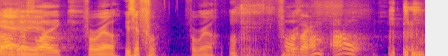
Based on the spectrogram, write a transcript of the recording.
I Yeah. just Yeah, yeah. like For real, is it for for real? I was like I'm I don't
